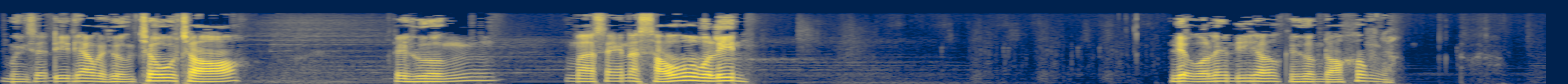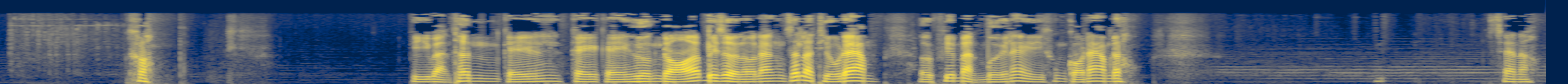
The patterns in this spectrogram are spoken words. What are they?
Mình sẽ đi theo cái hướng châu chó. Cái hướng mà sẽ là 6 Goblin. Liệu có lên đi theo cái hướng đó không nhỉ? Không. Vì bản thân cái cái cái hướng đó bây giờ nó đang rất là thiếu đam. Ở phiên bản mới này thì không có đam đâu. Xem nào.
